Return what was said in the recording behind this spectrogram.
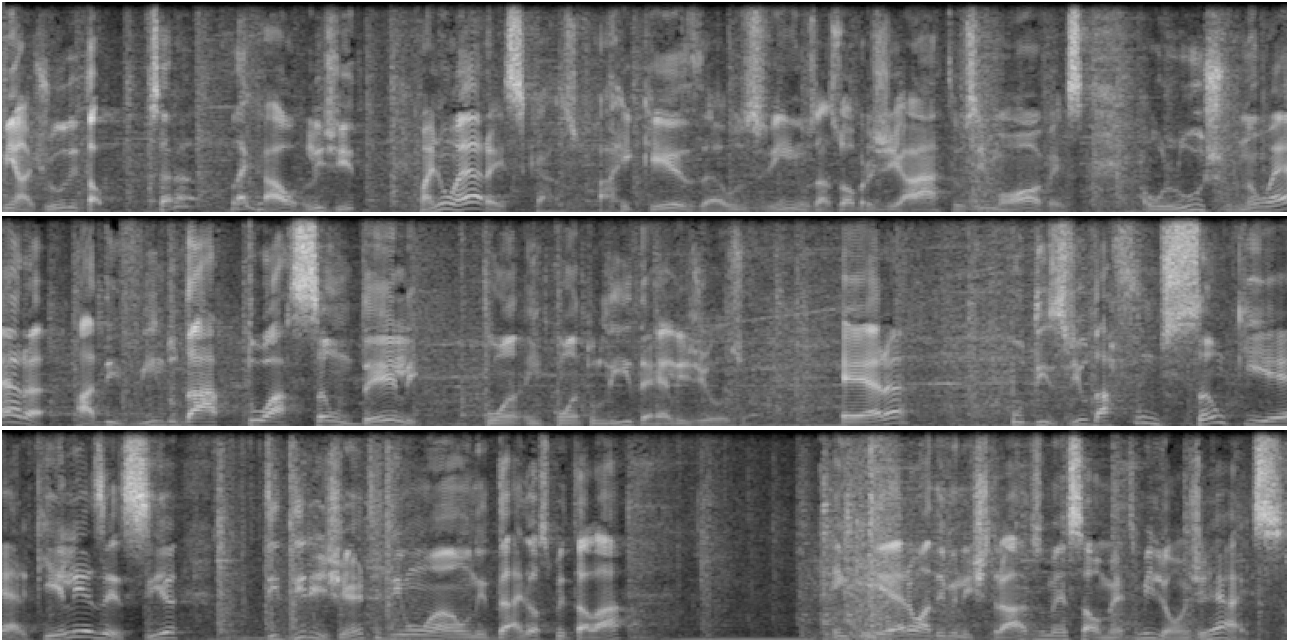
me ajuda e tal. Isso era legal, legítimo. Mas não era esse caso. A riqueza, os vinhos, as obras de arte, os imóveis, o luxo não era advindo da atuação dele qua- enquanto líder religioso. Era o desvio da função que, era, que ele exercia de dirigente de uma unidade hospitalar em que eram administrados mensalmente milhões de reais.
